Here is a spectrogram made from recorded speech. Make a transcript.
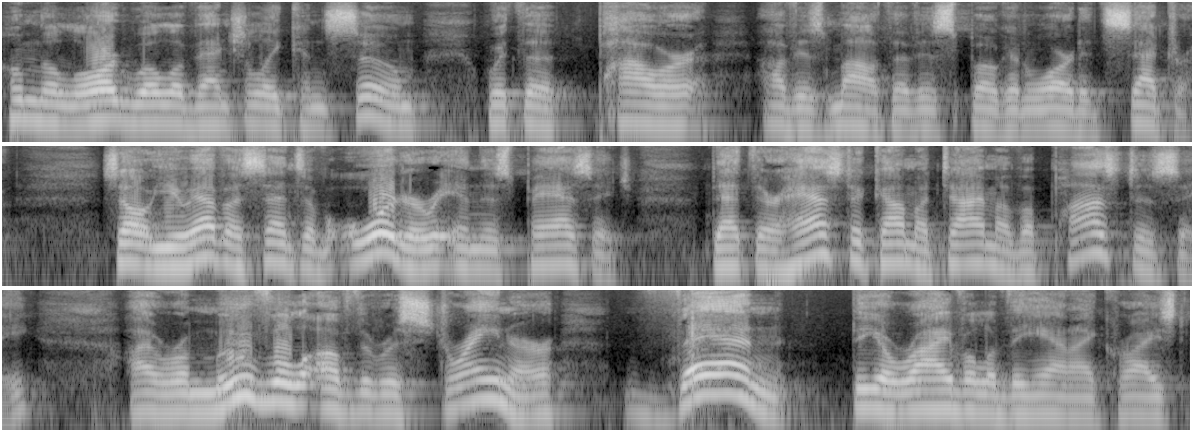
whom the Lord will eventually consume with the power of his mouth, of his spoken word, etc. So you have a sense of order in this passage that there has to come a time of apostasy, a removal of the restrainer, then the arrival of the Antichrist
